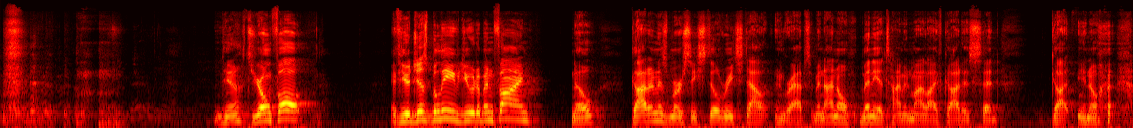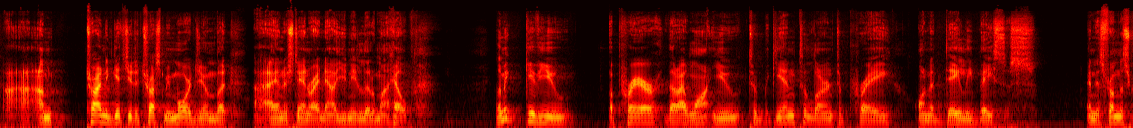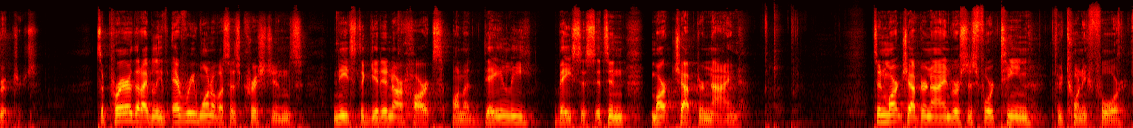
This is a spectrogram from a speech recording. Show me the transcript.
You know, it's your own fault. If you had just believed, you would have been fine. No, God in His mercy still reached out and grabs him. And I know many a time in my life, God has said, God, you know, I, am trying to get you to trust me more, Jim, but I understand right now you need a little my help. Let me give you a prayer that I want you to begin to learn to pray on a daily basis. And it's from the scriptures. It's a prayer that I believe every one of us as Christians needs to get in our hearts on a daily basis. It's in Mark chapter 9. It's in Mark chapter 9, verses 14 through 24.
